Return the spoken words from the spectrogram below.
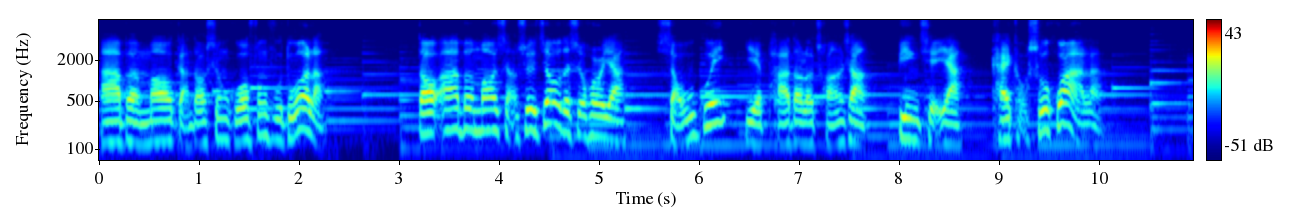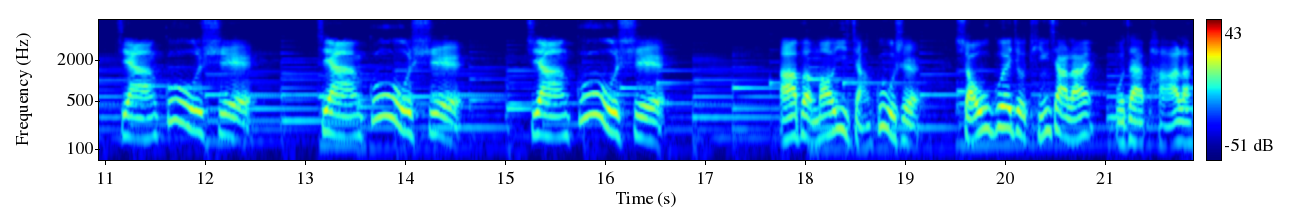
阿笨猫感到生活丰富多了。到阿笨猫想睡觉的时候呀，小乌龟也爬到了床上，并且呀开口说话了：“讲故事，讲故事，讲故事。”阿笨猫一讲故事，小乌龟就停下来，不再爬了，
